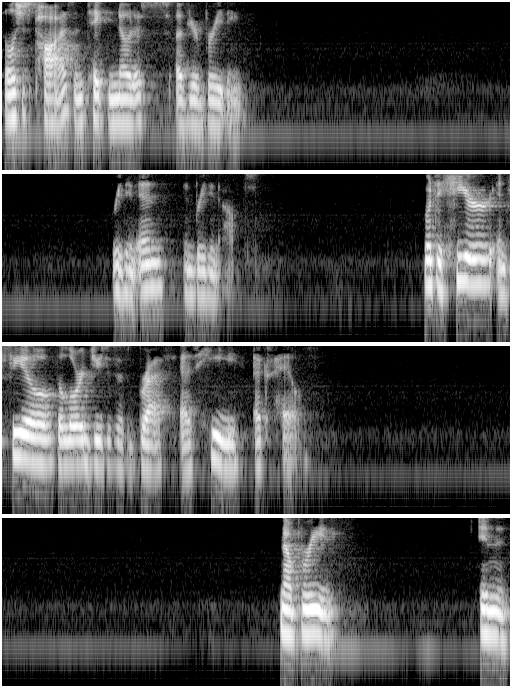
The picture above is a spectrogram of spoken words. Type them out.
So let's just pause and take notice of your breathing. Breathing in and breathing out. We want to hear and feel the Lord Jesus' breath as he exhales. Now breathe in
